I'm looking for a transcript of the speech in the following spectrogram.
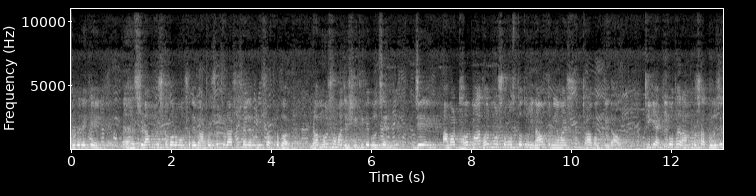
ধরে রেখে শ্রীরামকৃষ্ণ পরমহংসদেব আঠারোশো চুরাশি সালের উনিশে অক্টোবর ব্রাহ্ম সমাজে সিথিতে বলছেন যে, আমার ধর্মাধর্ম সমস্ত তুমি নাও, তুমি আমায় শুদ্ধা ভক্তি দাও। ঠিক একই কথা রামপ্রসাদ বলেছেন,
